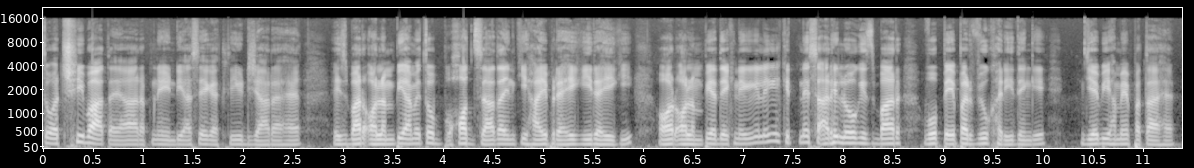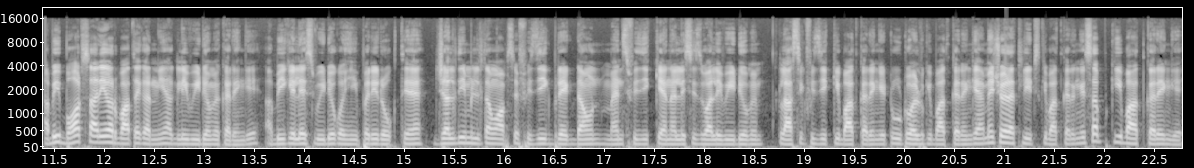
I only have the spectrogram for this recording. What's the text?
तो अच्छी बात है यार, अपने इंडिया से एक एथलीट जा रहा है। इस बार ओलंपिया में तो बहुत ज़्यादा इनकी हाइप रहेगी रहेगी। और ओलंपिया देखने के लिए कितने सारे लोग इस बार वो पेपर व्यू खरीदेंगे। ये भी हमें पता है। अभी बहुत सारी और बातें करनी है, अगली वीडियो में करेंगे। अभी के लिए इस वीडियो को यहीं पर ही रोकते हैं। जल्दी मिलता हूँ आपसे फिजिक ब्रेकडाउन मेन्स फिजिक के एनालिसिस वाली वीडियो में। क्लासिक फिजिक की बात करेंगे टू ट्वेल्व की बात करेंगे एमेश्योर एथलीट्स की बात करेंगे, सब की बात करेंगे।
